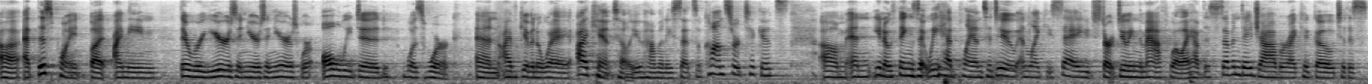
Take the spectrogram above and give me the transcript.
uh, at this point, but I mean, there were years and years and years where all we did was work. And I've given away, I can't tell you how many sets of concert tickets. Um, and you know things that we had planned to do and like you say you'd start doing the math. Well i have this seven day job or i could go to this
